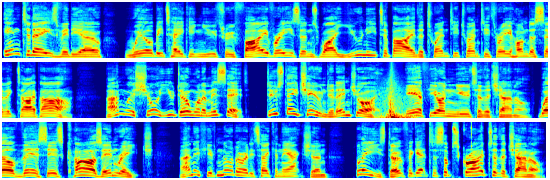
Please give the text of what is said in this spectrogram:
In today's video, we'll be taking you through five reasons why you need to buy the 2023 Honda Civic Type R, and we're sure you don't want to miss it. Do stay tuned and enjoy. If you're new to the channel, well, this is Cars in Reach, and if you've not already taken the action, please don't forget to subscribe to the channel.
